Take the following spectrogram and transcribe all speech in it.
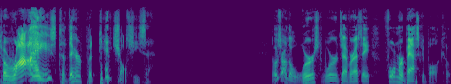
To rise to their potential, she said. Those are the worst words ever as a former basketball coach.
